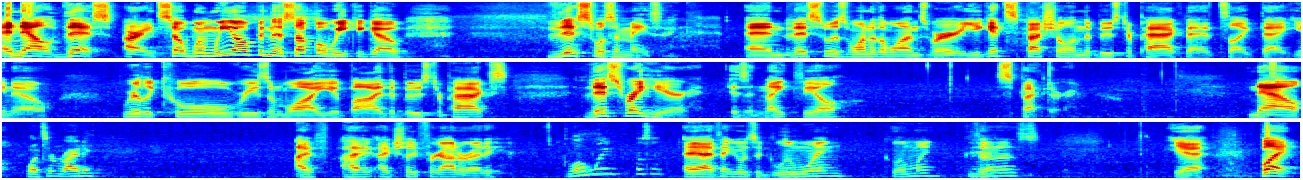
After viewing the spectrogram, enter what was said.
And now this. All right. So when we opened this up a week ago, this was amazing. And this was one of the ones where you get special in the booster pack that's like that, you know, really cool reason why you buy the booster packs. This right here is a Night Veil Spectre. Now, What's it riding? I've, I actually forgot already. Gloomwing was it? Hey, I think it was a Gloomwing. Gloomwing? Is that Yeah. what it is? Yeah. But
